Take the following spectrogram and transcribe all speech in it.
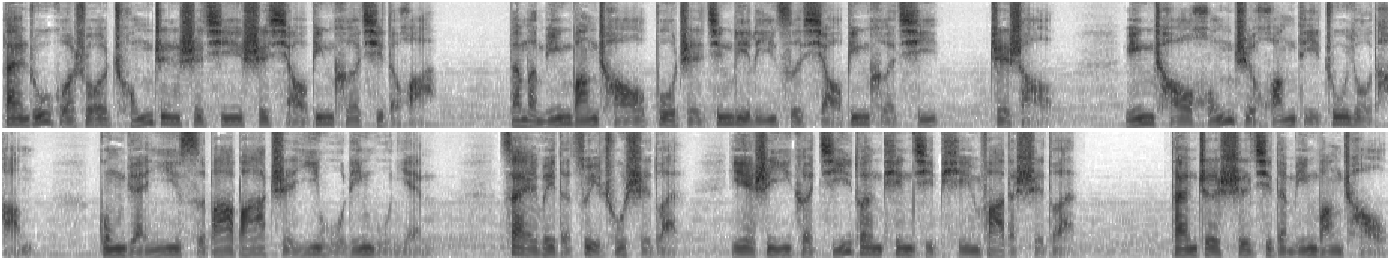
但如果说崇祯时期是小冰河期的话，那么明王朝不止经历了一次小冰河期，至少明朝弘治皇帝朱佑樘（公元一四八八至一五零五年）在位的最初时段。也是一个极端天气频发的时段，但这时期的明王朝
